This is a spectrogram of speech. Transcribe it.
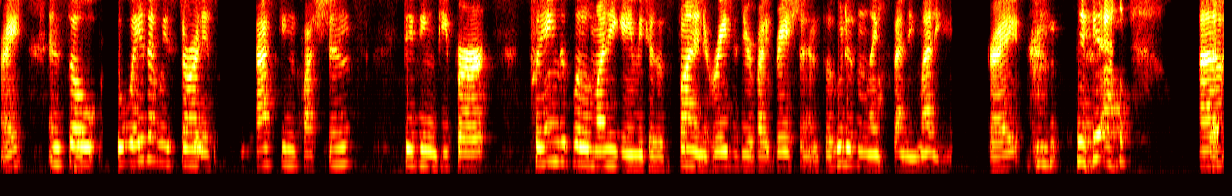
right? And so the way that we start is asking questions, digging deeper, playing this little money game because it's fun and it raises your vibration. So who doesn't like spending money, right? yeah. Um,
